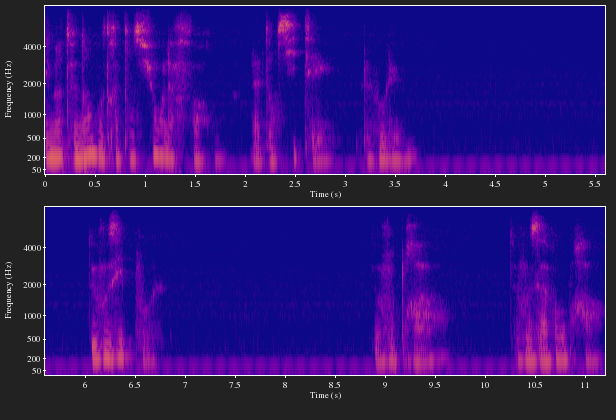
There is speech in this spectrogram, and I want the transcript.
Portez maintenant votre attention à la forme, la densité, le volume de vos épaules, de vos bras, de vos avant-bras,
